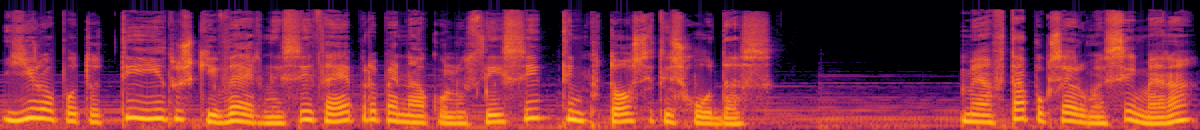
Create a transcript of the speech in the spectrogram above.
Γύρω από το τι είδους κυβέρνηση θα έπρεπε να ακολουθήσει την πτώση της Χούντας. Με αυτά που ξέρουμε σήμερα,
